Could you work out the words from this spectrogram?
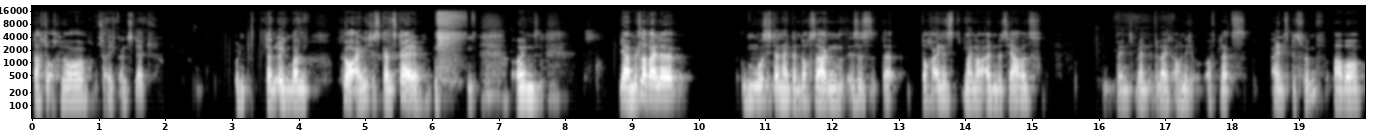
dachte, ach ja, ist eigentlich ganz nett. Und dann irgendwann, ja, eigentlich ist ganz geil. Und ja, mittlerweile muss ich dann halt dann doch sagen, ist es da doch eines meiner Alben des Jahres. Wenn, wenn vielleicht auch nicht auf Platz 1 bis 5, aber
